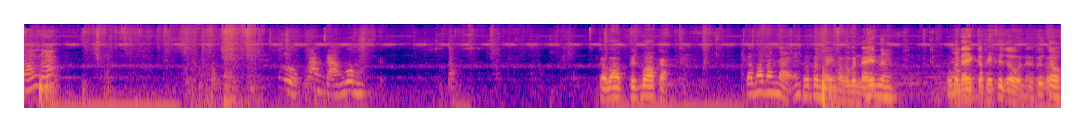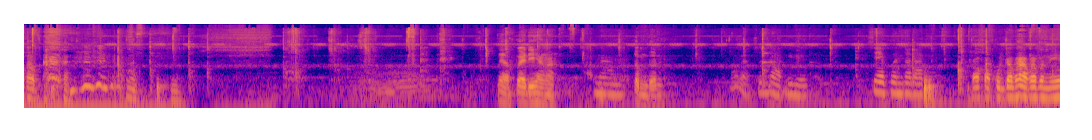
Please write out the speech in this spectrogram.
น้องเนาะอยู่ข้างกลางวงก็ว่าเผ็ดบอกอะกระบอกบันไดเพิ่บันไดครับนิดนึงผมบันไดกับเพชรคือเก่านะคือเก่าครับเนี่ยเปื่อยดีแฮงนะ นานต้มโดนก็แบบสุดยอดดีเลยเสียเพิ่นจะรับก็ขอบคุณเจ้าภาพครับวันนี้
